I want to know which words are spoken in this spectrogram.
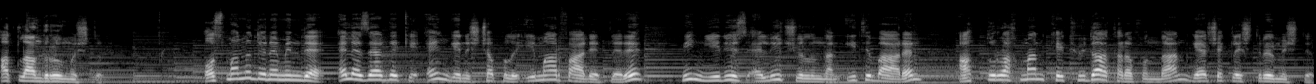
adlandırılmıştır. Osmanlı döneminde Elezer'deki en geniş çapılı imar faaliyetleri 1753 yılından itibaren Abdurrahman Kethüda tarafından gerçekleştirilmiştir.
